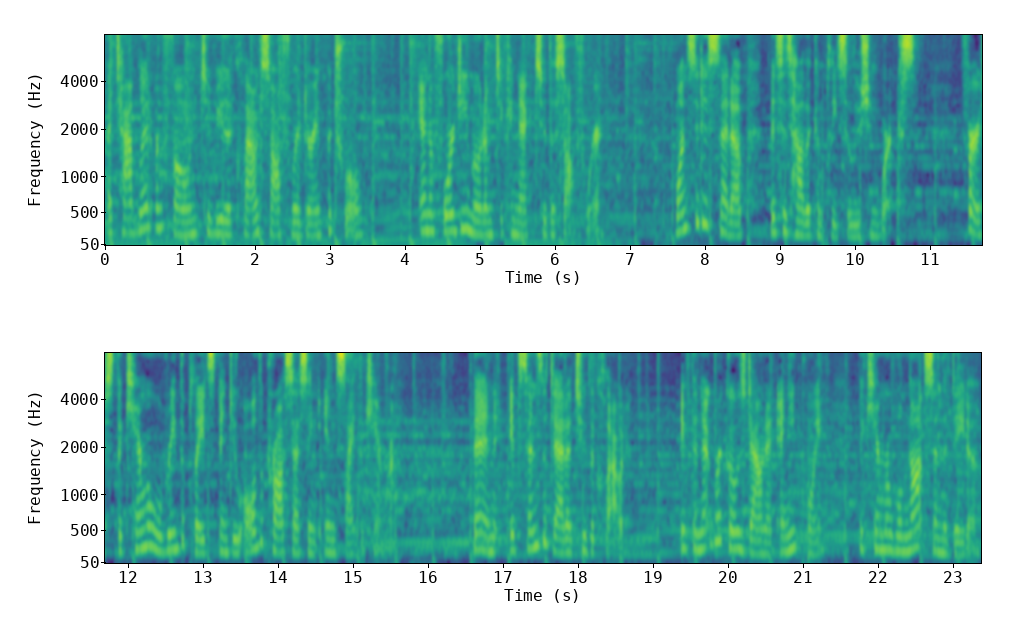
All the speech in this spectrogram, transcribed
a tablet or phone to view the cloud software during patrol, and a 4G modem to connect to the software. Once it is set up, this is how the complete solution works. First, the camera will read the plates and do all the processing inside the camera. Then, it sends the data to the cloud, if the network goes down at any point, the camera will not send the data,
